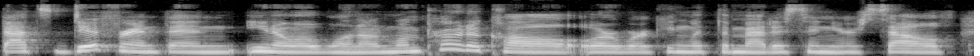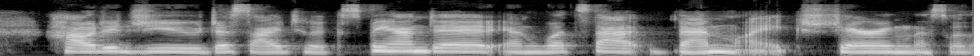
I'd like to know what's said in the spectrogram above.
that's different than, you know, a one-on-one protocol or working with the medicine yourself. How did you decide to expand it and what's that been like sharing this with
